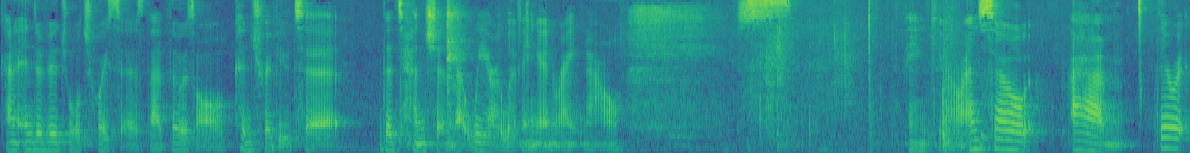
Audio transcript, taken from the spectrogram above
kind of individual choices, that those all contribute to the tension that we are living in right now. Thank you. And so, um, there,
